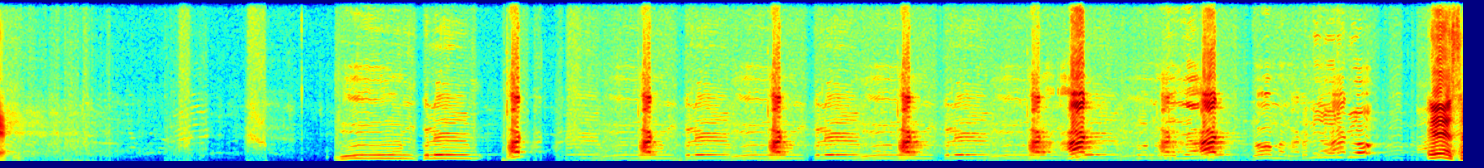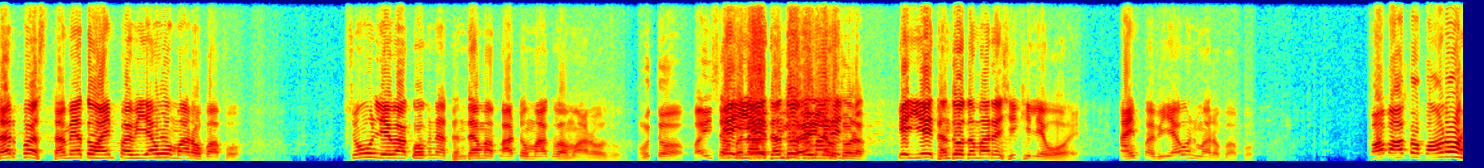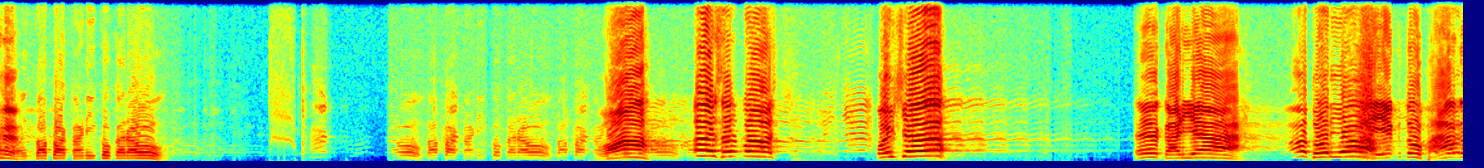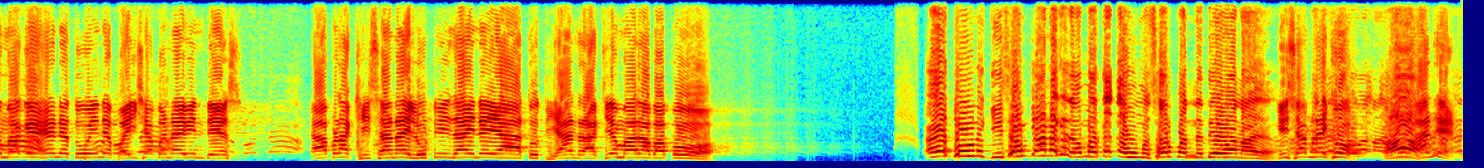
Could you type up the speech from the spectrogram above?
હિમ ક્લીમ ફટ ફટ ક્લીમ ફટ ક્લીમ ફટ ક્લીમ ફટ હટ હટ હટ જો મન બની જો રૂપિયો એ સરપંચ તમે તો આમ પાવી આવો મારો બાપો. શું લેવા કોકના ધંધામાં પાટો માગવા મારો છો? હું તો પૈસા બનાવી ધંધો તમારે થોડો. કે એ ધંધો તમારે શીખી લેવો હે? આમ પાવી આવો ને મારો બાપો. બાપા આ તો પાણો હે. બાપા કાણીકો કરાવો. કરાવો, બાપા કાણીકો કરાવો બાપા વાહ. એ સરપંચ! પૈસા? એ કાળિયા! ધોરિયા. એક તો ભાગ માગે હે ને તું એને પૈસા બનાવીને દેશ આપણા ખિસ્સાના લૂંટી જાય ને યા તું ધ્યાન રાખજે મારા બાપો. એ તો ગીસામ ક્યાં નાખે અમાર કાકા હું સરપંચ ને દેવાના હે ખિસ્સામાં નાખ્યો? હા. આને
